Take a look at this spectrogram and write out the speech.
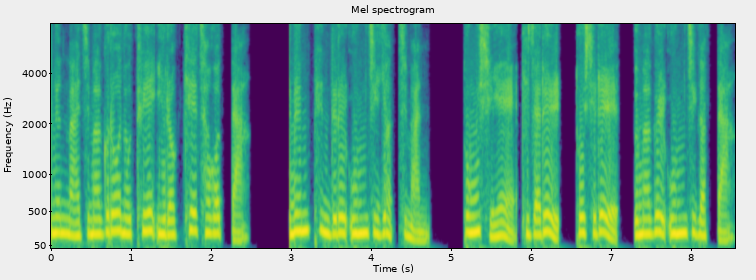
는 마지막으로 노트에 이렇게 적었다. 는 팬들을 움직였지만 동시에 기자를, 도시를, 음악을 움직였다.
